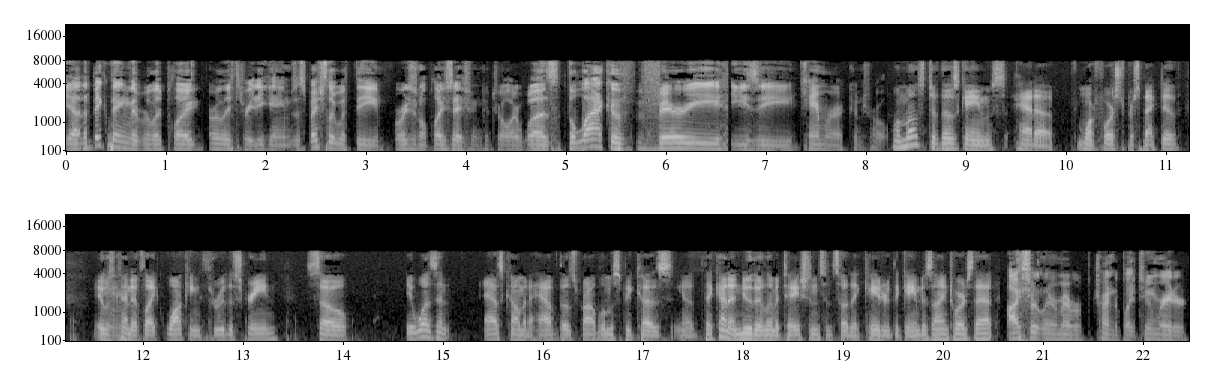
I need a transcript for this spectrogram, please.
Yeah, the big thing that really plagued early 3D games, especially with the original PlayStation controller, was the lack of very easy camera control. Well, most of those games had a more forced perspective. It was mm. kind of like walking through the screen, so it wasn't as common to have those problems because you know they kind of knew their limitations and so they catered the game design towards that. I certainly remember trying to play Tomb Raider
